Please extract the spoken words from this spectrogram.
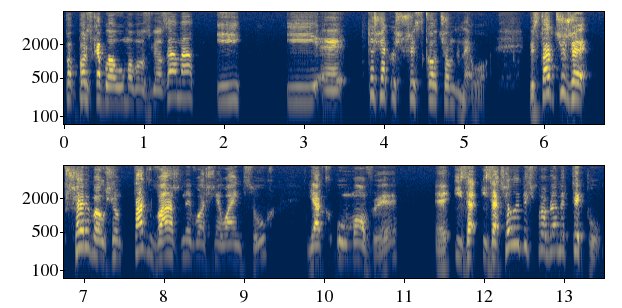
Po- Polska była umową związana i, i to się jakoś wszystko ciągnęło. Wystarczy, że przerwał się tak ważny właśnie łańcuch, jak umowy, E, I, za, I zaczęły być problemy typu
